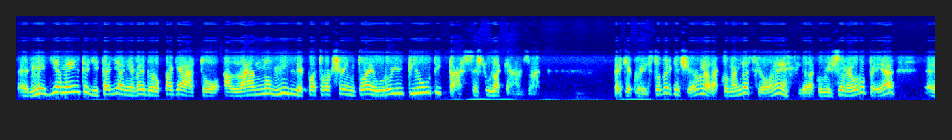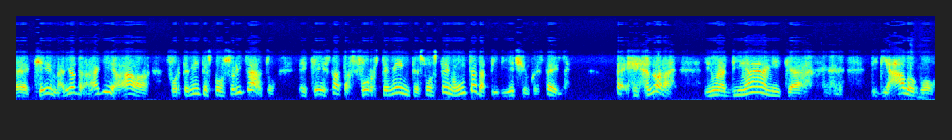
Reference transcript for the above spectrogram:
Eh, mediamente gli italiani avrebbero pagato all'anno 1400 euro in più di tasse sulla casa. Perché questo? Perché c'era una raccomandazione della Commissione europea eh, che Mario Draghi ha fortemente sponsorizzato e che è stata fortemente sostenuta da PD e 5 Stelle. Beh, allora in una dinamica eh, di dialogo,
